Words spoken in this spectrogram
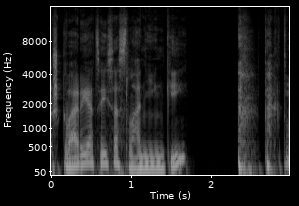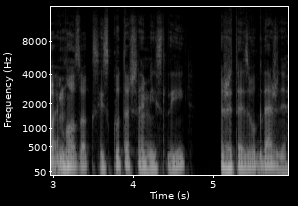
škváriacej sa slaninky, tak tvoj mozog si skutočne myslí, že to je zvuk dažďa.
